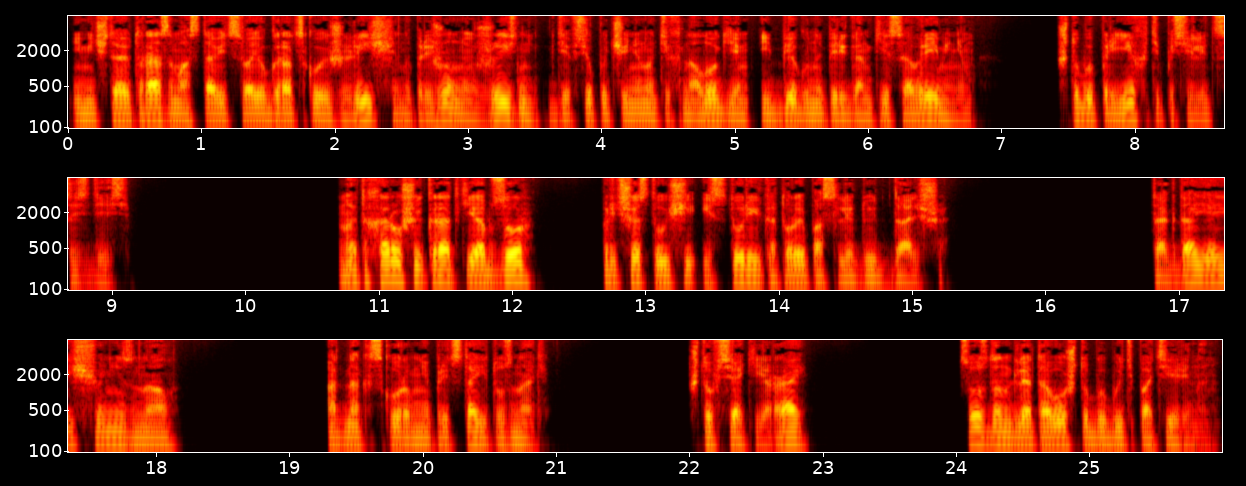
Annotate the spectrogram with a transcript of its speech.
и мечтают разом оставить свое городское жилище, напряженную жизнь, где все подчинено технологиям и бегу на перегонки со временем, чтобы приехать и поселиться здесь. Но это хороший краткий обзор, предшествующий истории, которая последует дальше. Тогда я еще не знал. Однако скоро мне предстоит узнать, что всякий рай создан для того, чтобы быть потерянным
